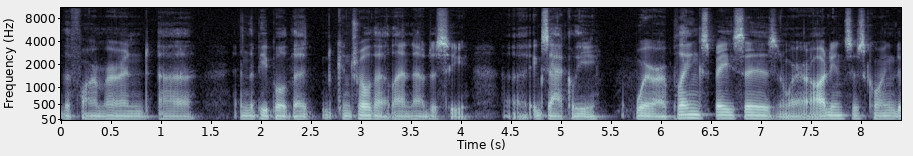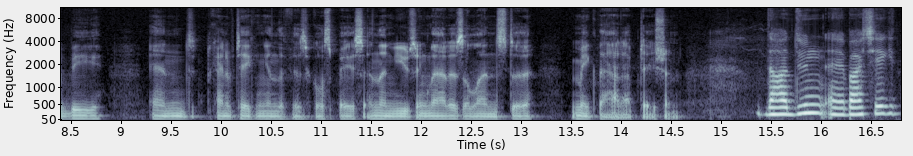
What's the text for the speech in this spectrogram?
the farmer and uh, and the people that control that land now to see uh, exactly where our playing space is and where our audience is going to be, and kind of taking in the physical space and then using that as a lens to make the adaptation. Daha dün e, bahçeye git,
